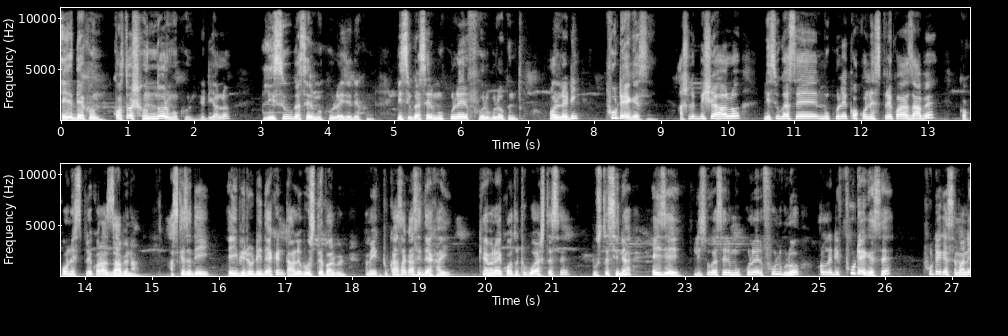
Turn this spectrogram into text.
এই যে দেখুন, কত সুন্দর মুকুল। এটি হলো লিচু গাছের মুকুল, এই যে দেখুন। লিচু গাছের মুকুলের ফুলগুলো কিন্তু অলরেডি ফুটে গেছে। আসলে বিষয় হলো, লিচু গাছের মুকুলে কখন স্প্রে করা যাবে, কখন স্প্রে করা যাবে না। আজকে যদি এই ভিডিওটি দেখেন, তাহলে বুঝতে পারবেন। আমি একটু কাছাকাছি দেখাই, ক্যামেরায় কতটুকু আসতেছে, বুঝতেছি না। এই যে লিচু গাছের মুকুলের ফুলগুলো অলরেডি ফুটে গেছে ফুটে গেছে মানে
